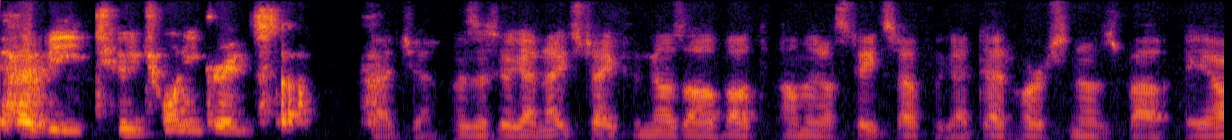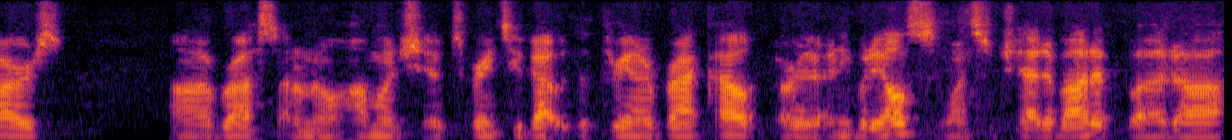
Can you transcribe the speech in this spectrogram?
heavy 220 grade stuff. Gotcha. As we got Night Strike who knows all about the Palmetto State stuff. We got Dead Horse who knows about ARs. Uh, Russ, I don't know how much experience you got with the 300 blackout or anybody else wants to chat about it, but uh,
